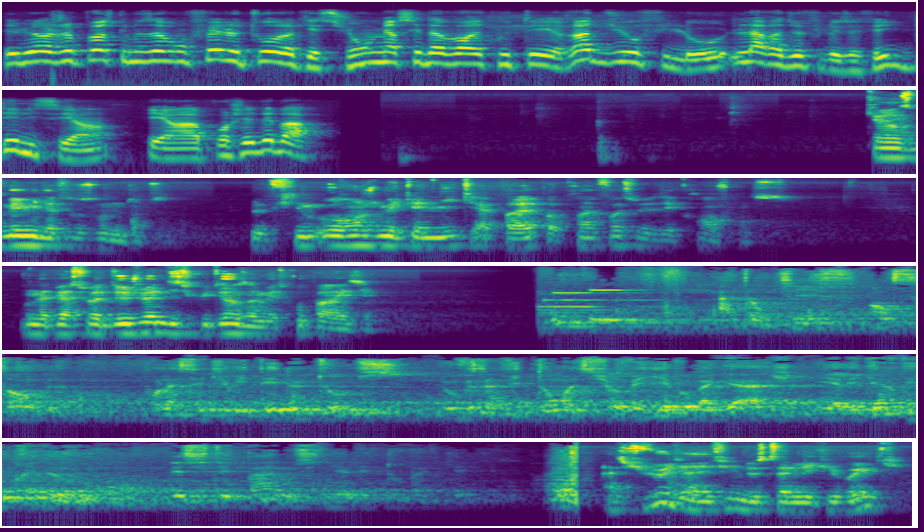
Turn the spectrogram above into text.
Eh bien, je pense que nous avons fait le tour de la question. Merci d'avoir écouté Radio Philo, la radio philosophique des lycéens, et à un prochain débat. 15 mai 1972. Le film Orange Mécanique apparaît pour la première fois sur les écrans en France. On aperçoit deux jeunes discuter dans un métro parisien. Attentifs, ensemble. Pour la sécurité de tous, nous vous invitons à surveiller vos bagages et à les garder près de vous. N'hésitez pas à nous signaler tout paquet. As-tu vu le dernier film de Stanley Kubrick?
